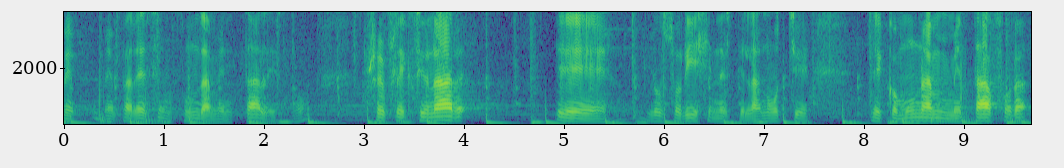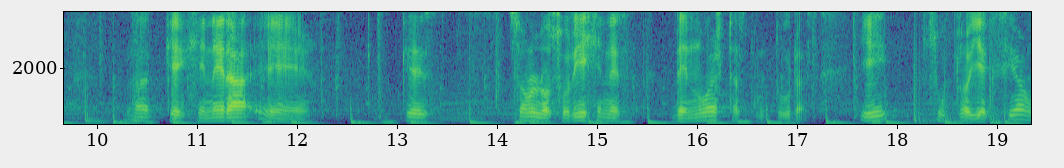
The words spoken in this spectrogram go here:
me, parecen fundamentales. Reflexionar eh, los orígenes de la noche como una metáfora que genera, que son los orígenes de nuestras culturas y su proyección,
